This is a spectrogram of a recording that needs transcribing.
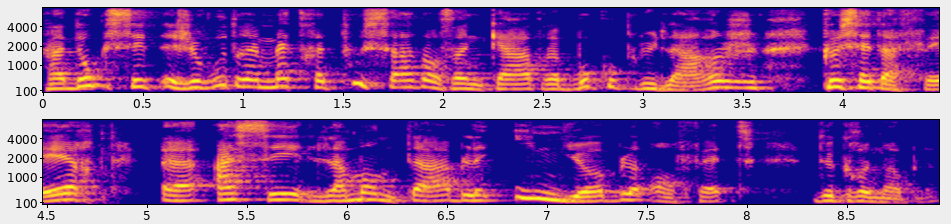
Hein, donc je voudrais mettre tout ça dans un cadre beaucoup plus large que cette affaire euh, assez lamentable, ignoble en fait, de Grenoble.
